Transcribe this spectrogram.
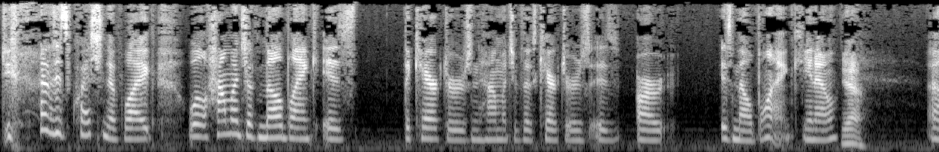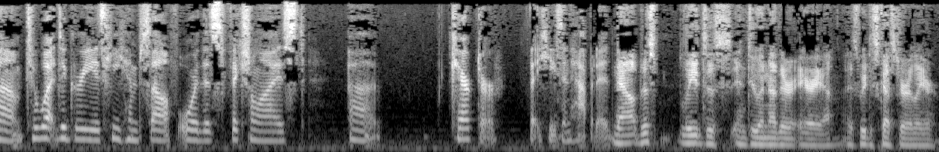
do have this question of like, well, how much of Mel Blanc is the characters, and how much of those characters is are is Mel Blanc? You know, Yeah. um, to what degree is he himself or this fictionalized uh, character that he's inhabited? Now, this leads us into another area, as we discussed earlier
